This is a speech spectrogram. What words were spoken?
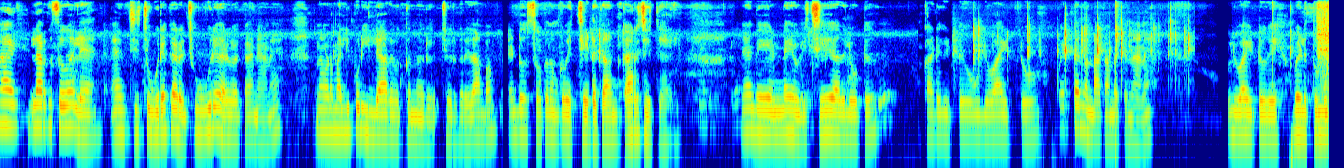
ഹായ് എല്ലാവർക്കും സുഖമല്ലേ? ചൂരക്കറി ചൂര കറി വെക്കാനാണ്. നമ്മുടെ മല്ലിപ്പൊടി ഇല്ലാതെ വെക്കുന്ന ഒരു ചൂരക്കറി. ഇതാകുമ്പം രണ്ട് ദിവസമൊക്കെ നമുക്ക് വെച്ചെടുക്കാം. കറി ചീത്തയായി ഞാൻ ദേ എണ്ണ ഒഴിച്ച് അതിലോട്ട് കടുകിട്ട് ഉലുവ ഇട്ടു പെട്ടെന്ന് ഉണ്ടാക്കാൻ പറ്റുന്നതാണ്. ഉലുവ ഇട്ടു വെളുത്തുള്ളി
